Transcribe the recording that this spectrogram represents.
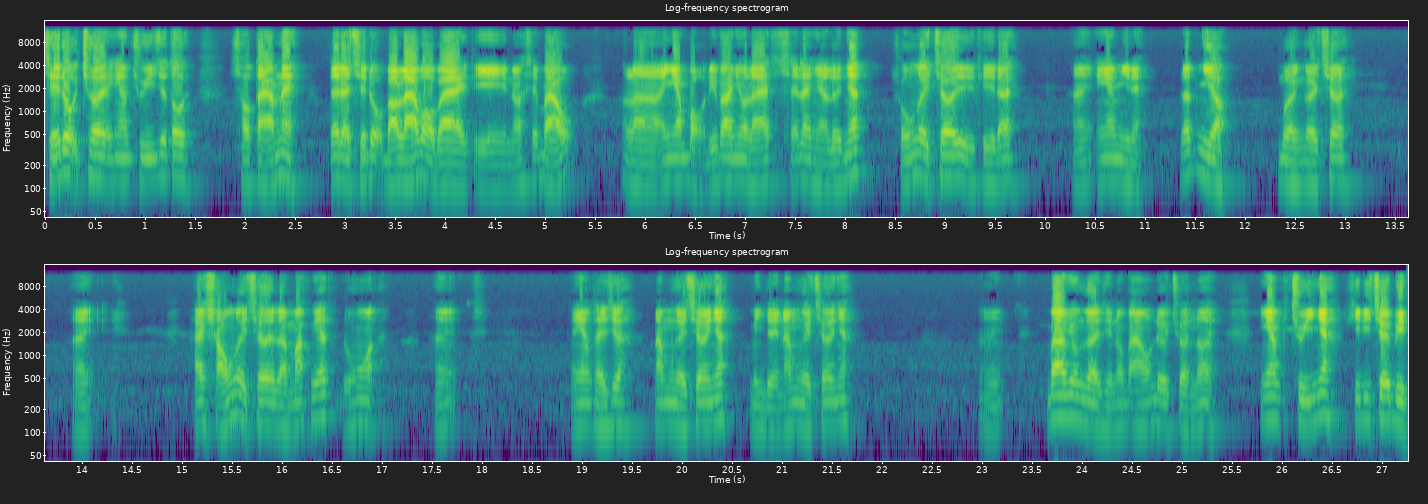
chế độ chơi anh em chú ý cho tôi. 68 này. Đây là chế độ báo lá bỏ bài thì nó sẽ báo là anh em bỏ đi bao nhiêu lá sẽ là nhà lớn nhất. Số người chơi thì đây. Đấy, anh em nhìn này. Rất nhiều. 10 người chơi. Đấy. 26 người chơi là mắc nhất đúng không ạ? Đấy. anh em thấy chưa? 5 người chơi nhé mình để 5 người chơi nhé Đấy. bao nhiêu người thì nó báo đều chuẩn rồi anh em chú ý nhá khi đi chơi bịp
